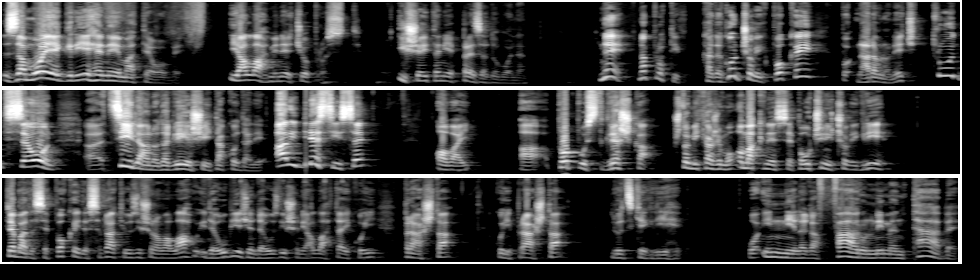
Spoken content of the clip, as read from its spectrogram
za moje grijehe nema teobe. I Allah mi neće oprostiti. I šeitan je prezadovoljan. Ne, naprotiv, kada god čovjek pokaje, naravno neće trudi se on a, ciljano da griješi i tako dalje, ali desi se ovaj a, propust greška, što mi kažemo, omakne se, pa učini čovjek grije, Treba da se pokaje, da se vrati uzvišenom Allahu i da je ubijeđen da je uzvišeni Allah taj koji prašta, koji prašta ljudske grijehe. Wa inni lagafarun limen tabe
